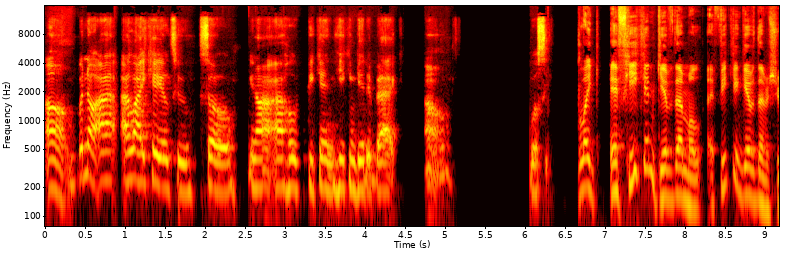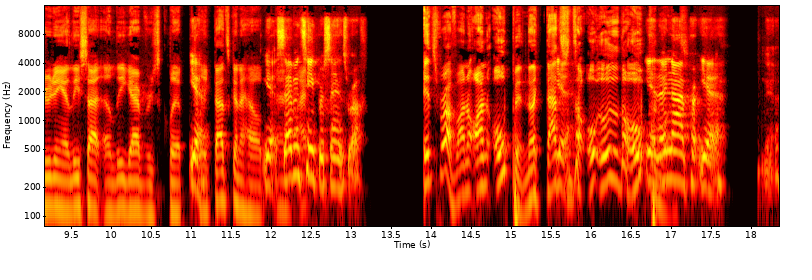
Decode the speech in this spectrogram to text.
Um, but no, I, I like KO too. So you know, I, I hope he can he can get it back. Um, we'll see. like if he can give them a if he can give them shooting at least at a league average clip, Yeah. like that's gonna help. Yeah, seventeen percent is rough. It's rough on on open. Like that's Yeah. the those are the open. Yeah, they're ones. not. Per- yeah, yeah.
